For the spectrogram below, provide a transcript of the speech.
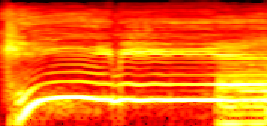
君へ。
